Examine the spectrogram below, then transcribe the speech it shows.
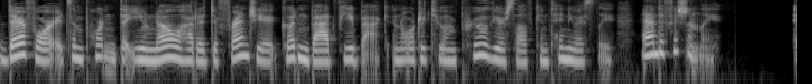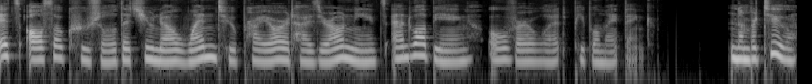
Therefore, it's important that you know how to differentiate good and bad feedback in order to improve yourself continuously and efficiently. It's also crucial that you know when to prioritize your own needs and well-being over what people might think. Number two,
